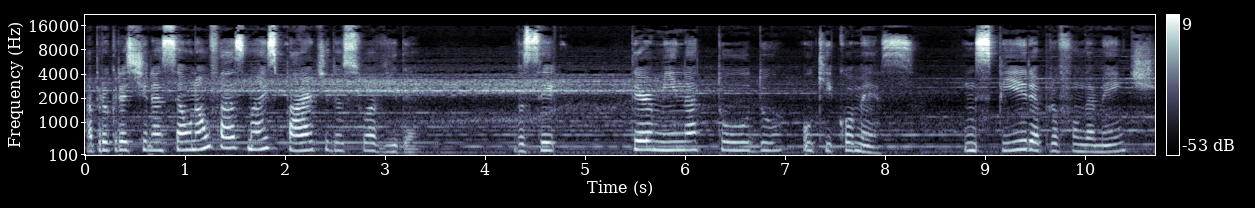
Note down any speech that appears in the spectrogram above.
A procrastinação não faz mais parte da sua vida. Você termina tudo o que começa. Inspira profundamente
